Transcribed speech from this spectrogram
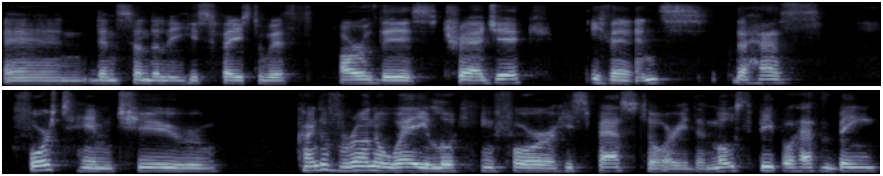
And then suddenly he's faced with all of these tragic events that has forced him to kind of run away looking for his past story that most people have been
